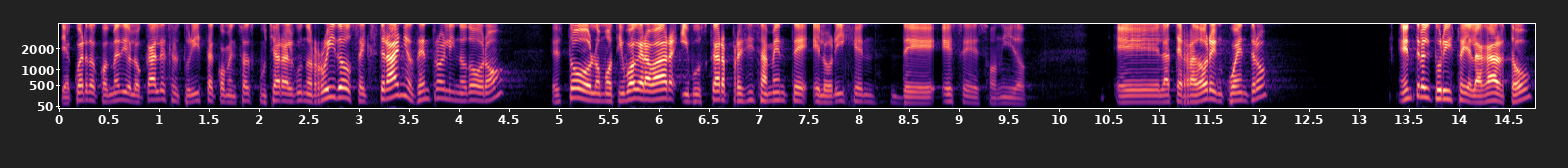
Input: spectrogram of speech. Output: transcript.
De acuerdo con medios locales, el turista comenzó a escuchar algunos ruidos extraños dentro del inodoro. Esto lo motivó a grabar y buscar precisamente el origen de ese sonido. El aterrador encuentro entre el turista y el lagarto,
